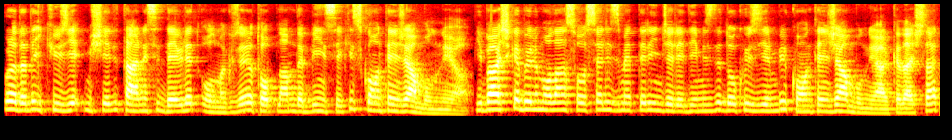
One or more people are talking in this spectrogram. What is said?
Burada da 277 tanesi devlet olmak üzere toplamda 1008 kontenjan bulunuyor. Bir başka bölüm olan sosyal hizmetleri incelediğimizde 921 kontenjan bulunuyor arkadaşlar.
